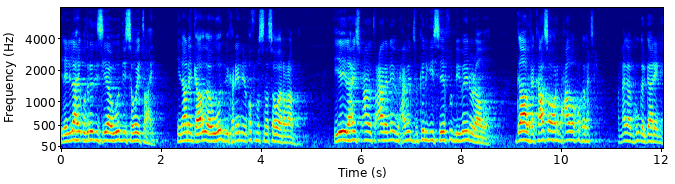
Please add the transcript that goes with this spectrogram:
Ilan ilaahay qudradiisa iyo awooddiisa way tahay. Inaanay gaaladu awoodbi karin in qof muslima soo weeraraanba iyo ilaahay subxana wa tacala nebi maxamed intuu keligii seefu dhiibay inuu ihahdo gaalka kaasoo horbaxadaba kurka ka jir annagaan ku gargaarayna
